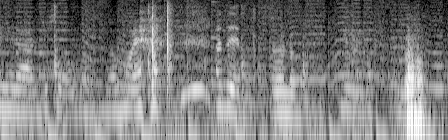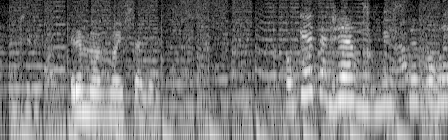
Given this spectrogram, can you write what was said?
vyhrát, když se uvolní moje. A ten, No, doma. nevím, No. říkám. Jdeme v mojí server. OK, takže my jsme mohli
